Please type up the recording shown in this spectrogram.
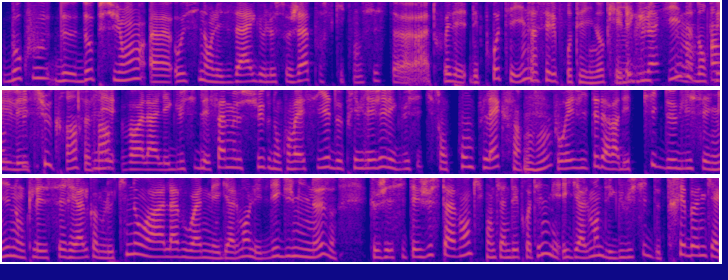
beaucoup d'options euh, aussi dans les algues, le soja, pour ce qui consiste euh, à trouver des, des protéines. Ça, c'est les protéines, ok. Les Exactement. glucides, donc les, les sucres, hein, c'est ça? Les- voilà, les glucides, les fameux sucres. Donc, on va essayer de privilégier les glucides qui sont complexes Mhm. pour éviter d'avoir des pics de glycémie. Donc, les céréales comme le quinoa, l'avoine, mais également les légumineuses que j'ai citées juste avant, qui contiennent des protéines, mais également des glucides de très bonne qualité.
